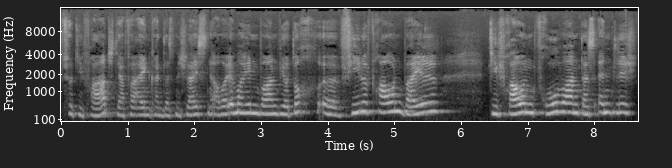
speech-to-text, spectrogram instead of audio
für die Fahrt, der Verein kann das nicht leisten, aber immerhin waren wir doch äh, viele Frauen, weil die Frauen froh waren, dass endlich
